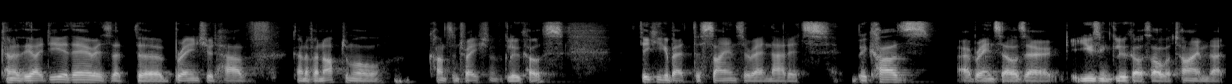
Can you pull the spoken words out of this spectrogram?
kind of the idea there is that the brain should have kind of an optimal concentration of glucose. Thinking about the science around that, it's because our brain cells are using glucose all the time that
